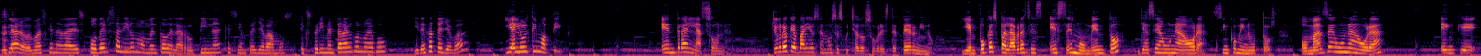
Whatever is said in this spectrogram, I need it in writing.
claro, más que nada es poder salir un momento de la rutina que siempre llevamos, experimentar algo nuevo y déjate llevar. Y el último tip, entra en la zona. Yo creo que varios hemos escuchado sobre este término, y en pocas palabras es ese momento, ya sea una hora, cinco minutos, o más de una hora en que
